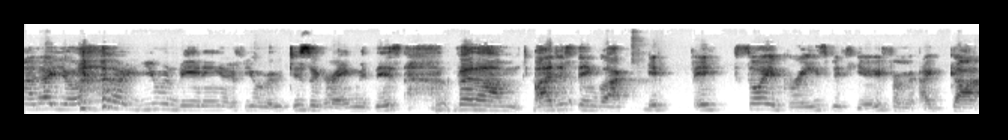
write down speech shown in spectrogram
I know you're, I know you wouldn't be eating it if you were disagreeing with this, but um, I just think like if if soy agrees with you from a gut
